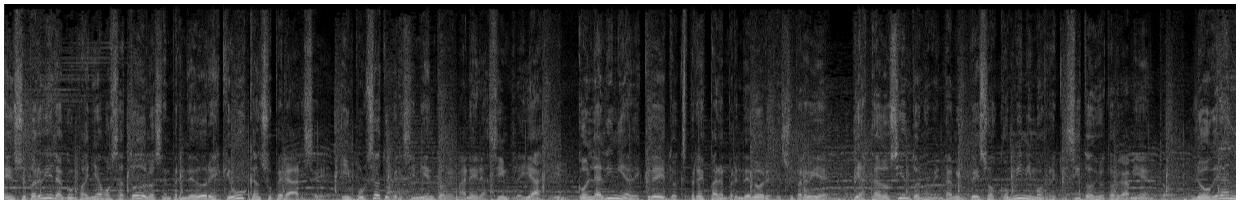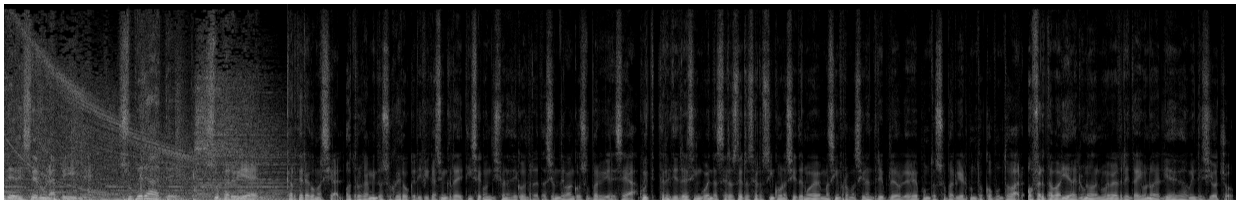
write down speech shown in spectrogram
En Superviel acompañamos a todos los emprendedores que buscan superarse. Impulsa tu crecimiento de manera simple y ágil con la línea de crédito express para emprendedores de Superviel de hasta 290 mil pesos con mínimos requisitos de otorgamiento. Lo grande de ser una pyme. Superate. Superviel. Cartera comercial. Otorgamiento sujeto a calificación crediticia y condiciones de contratación de Banco Superviel S.A. Quit 3350 Más información en www.superviel.com.ar. Oferta válida del 1 de 9 al 31 del 10 de 2018.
